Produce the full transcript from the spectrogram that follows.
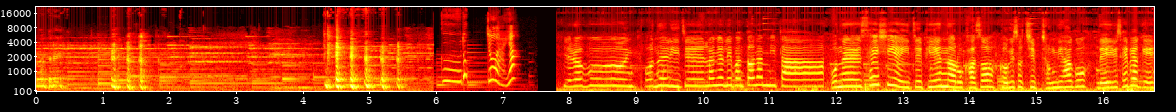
그러더래 여러분 오늘 이제 랑엘리반 떠납니다. 오늘 3시에 이제 비엔나로 가서 거기서 집 정리하고 내일 새벽에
